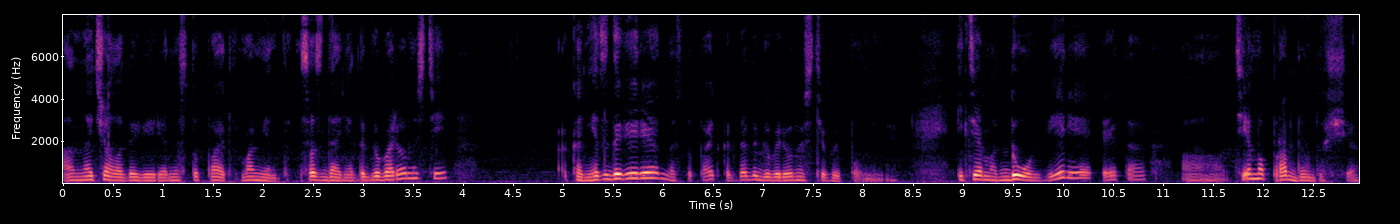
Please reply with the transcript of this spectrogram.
А начало доверия наступает в момент создания договоренностей, а конец доверия наступает, когда договоренности выполнены. И тема доверия– это а, тема про будущее.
